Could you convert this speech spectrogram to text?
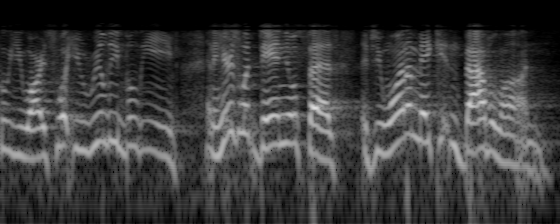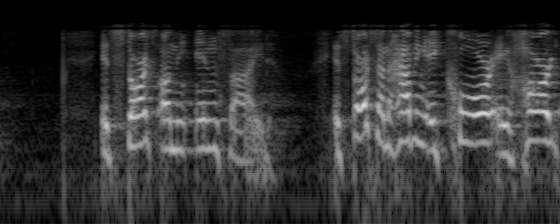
who you are. It's what you really believe. And here's what Daniel says if you want to make it in Babylon, it starts on the inside. It starts on having a core, a heart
